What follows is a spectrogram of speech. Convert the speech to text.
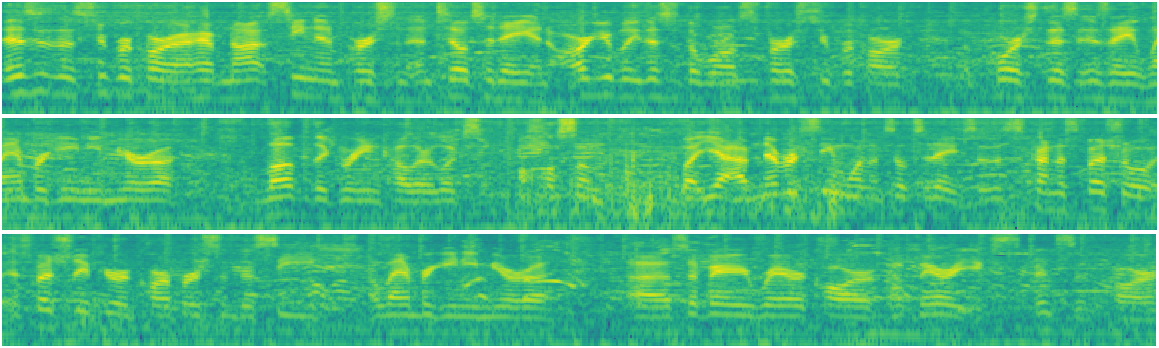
This is a supercar I have not seen in person until today, and arguably this is the world's first supercar. Of course, this is a Lamborghini Miura. Love the green color, looks awesome. But yeah, I've never seen one until today, so this is kind of special, especially if you're a car person to see a Lamborghini Miura. Uh, it's a very rare car, a very expensive car,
